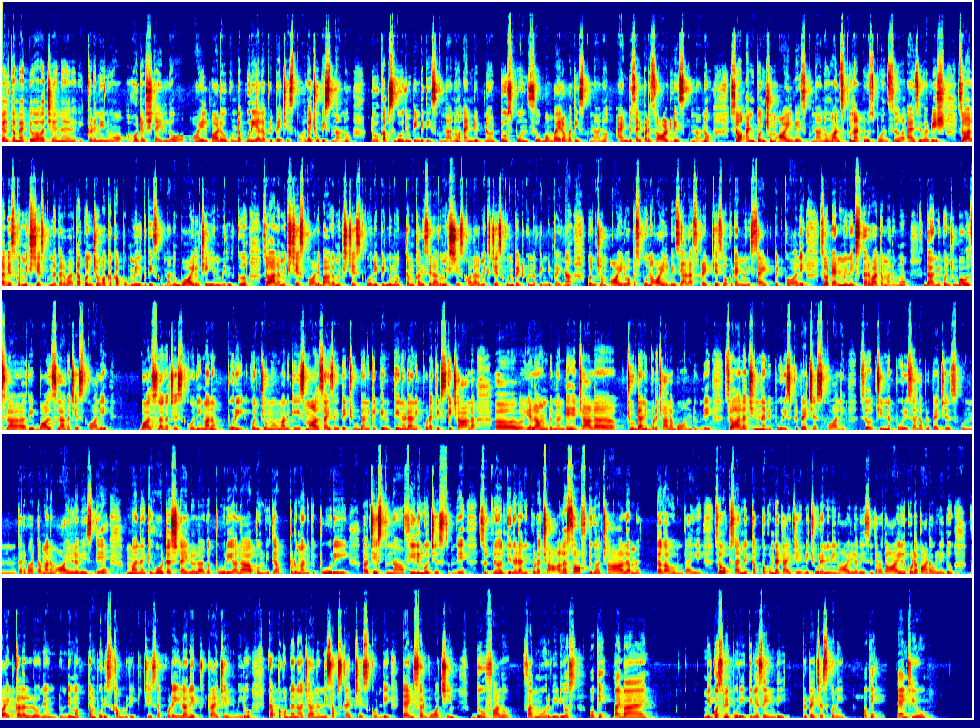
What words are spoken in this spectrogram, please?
Welcome back to our channel. ఇక్కడ నేను hotel స్టైల్లో ఆయిల్ పాడవకుండా పూరి ఎలా ప్రిపేర్ చేసుకోవాలో చూపిస్తున్నాను. టూ కప్స్ గోధుమ పిండి తీసుకున్నాను. అండ్ టూ స్పూన్స్ బొంబాయి రవ్వ తీసుకున్నాను. అండ్ సరిపడ సాల్ట్ వేసుకున్నాను. సో అండ్ కొంచెం ఆయిల్ వేసుకున్నాను. వన్ స్పూన్ ఆ two spoons as your wish. So అలా వేసుకొని మిక్స్ చేసుకున్న తర్వాత కొంచెం ఒక కప్పు మిల్క్ తీసుకున్నాను. బాయిల్ చేయని మిల్క్. సో అలా మిక్స్ చేసుకోవాలి. బాగా మిక్స్ చేసుకొని పిండి మొత్తం కలిసేలాగా మిక్స్ చేసుకోవాలి. అలా మిక్స్ చేసుకుని పెట్టుకున్న పిండి పైన కొంచెం ఆయిల్ ఒక స్పూన్ ఆయిల్ వేసి అలా స్ప్రెడ్ చేసి ఒక టెన్ మినిట్స్ సైడ్ పెట్టుకోవాలి. సో టెన్ మినిట్స్ తర్వాత మనము దాన్ని కొంచెం బౌల్స్ లా అది బాల్స్ లాగా చేసుకోవాలి. బాల్స్ లాగా చేసుకొని మనం పూరి కొంచెము మనకి స్మాల్ సైజ్ అయితే చూడడానికి తినడానికి కూడా కిడ్స్కి చాలా ఎలా ఉంటుందంటే చాలా చూడ్డానికి కూడా చాలా బాగుంటుంది. సో అలా చిన్నవి పూరీస్ ప్రిపేర్ చేసుకోవాలి. సో చిన్న పూరీస్ అలా ప్రిపేర్ చేసుకున్న తర్వాత మనం ఆయిల్లో వేస్తే మనకి హోటల్ స్టైల్లో లాగా పూరి అలా పొంగితే అప్పుడు మనకి పూరి చేస్తున్న ఫీలింగ్ వచ్చేస్తుంది. సో తినడానికి కూడా చాలా సాఫ్ట్గా చాలా మెత్త మెత్తగా ఉంటాయి. సో ఒకసారి మీరు తప్పకుండా ట్రై చేయండి. చూడండి నేను ఆయిల్లో వేసిన తర్వాత ఆయిల్ కూడా పాడవలేదు. వైట్ కలర్లోనే ఉంటుంది. మొత్తం పూరీస్ కంప్లీట్ చేశాక కూడా ఇలానే ట్రై చేయండి మీరు. తప్పకుండా నా ఛానల్ని సబ్స్క్రైబ్ చేసుకోండి. Thanks for watching. Do follow for more videos. Okay bye bye. మీకోసమే పూరి తినేసేయండి. ప్రిపేర్ చేసుకొని. Okay thank you.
